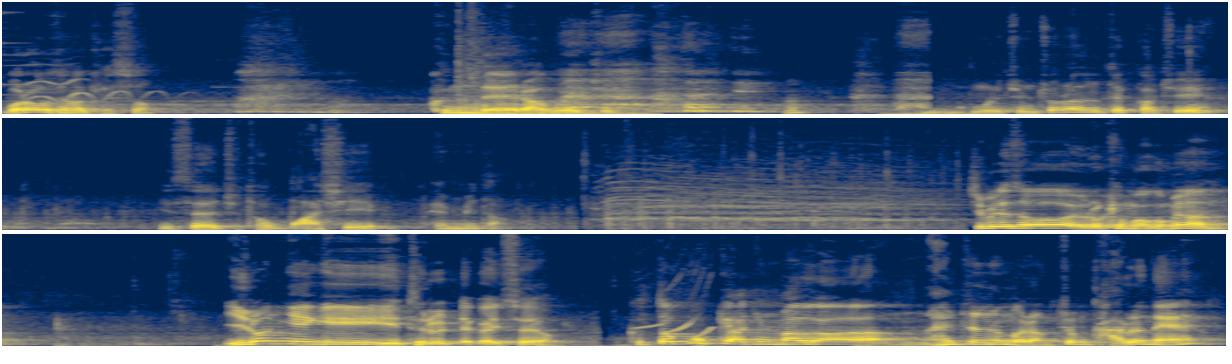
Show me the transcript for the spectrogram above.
뭐라고 생각했어? 근데라고 했지. 어? 국물이 좀 쫄아들 때까지 있어야지 더 맛이 뱄니다. 집에서 이렇게 먹으면 이런 얘기 들을 때가 있어요. 그 떡볶이 아줌마가 해주는 거랑 좀 다르네?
